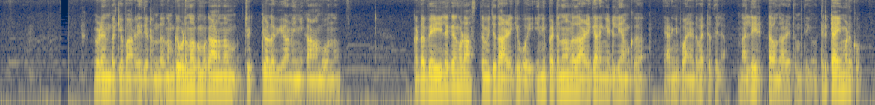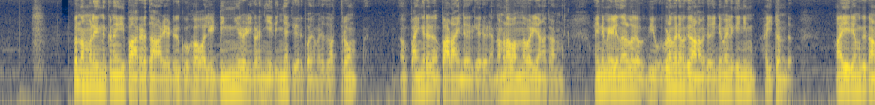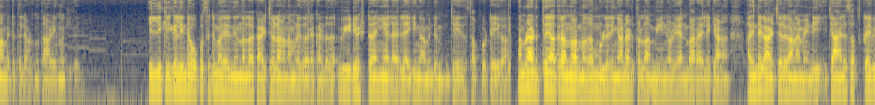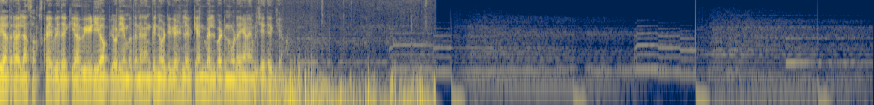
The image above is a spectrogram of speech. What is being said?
ഇവിടെ എന്തൊക്കെയോ പറ ചെയ്തിട്ടുണ്ട് നമുക്ക് ഇവിടെ നോക്കുമ്പോൾ കാണുന്ന ചുറ്റുമുള്ള വ്യൂ ആണ് ഇനി കാണാൻ പോകുന്നത് കണ്ടോ? വെയിലൊക്കെ കൂടെ അസ്തമിച്ച് താഴേക്ക് പോയി. ഇനി പെട്ടെന്ന് നമ്മൾ താഴേക്ക് ഇറങ്ങിയിട്ടില്ലേ നമുക്ക്? ഇറങ്ങി പോകാനായിട്ട് പറ്റത്തില്ല. നല്ല ഇരുട്ടാവും താഴെ എത്തുമ്പോഴത്തേക്കും ഒത്തിരി ടൈം എടുക്കും. ഇപ്പം നമ്മൾ ഈ നിൽക്കുന്ന ഈ പാറയുടെ താഴെയായിട്ട് ഒരു ഗുഹ പോലെ ഇടുങ്ങിയ വഴി കൂടെ ഞെരിഞ്ഞ കയറി പോരാൻ പറ്റും അത്രയും ഭയങ്കര പാടാണ് അതിന്റെ കയറി വരാൻ. നമ്മളാ വന്ന വഴിയാണ് കാണുന്നത്. അതിന്റെ മേളിൽ നിന്നുള്ള വ്യൂ ഇവിടെ വരെ നമുക്ക് കാണാൻ പറ്റും. അതിന്റെ മേളിലേക്ക് ഇനിയും ഹൈറ്റ് ഉണ്ട്. ആ ഏരിയ നമുക്ക് കാണാൻ പറ്റത്തില്ല. അവിടെ നിന്ന് താഴെ നോക്കിക്കഴിഞ്ഞാൽ. ഇല്ലിക്കൽ കല്ലിന്റെ ഓപ്പോസിറ്റ് മലയിൽ നിന്നുള്ള കാഴ്ചകളാണ് നമ്മൾ ഇതുവരെ കണ്ടത്. വീഡിയോ ഇഷ്ടമായെങ്കിൽ എല്ലാവരും ലൈക്കും കമന്റും ചെയ്ത് സപ്പോർട്ട് ചെയ്യുക. നമ്മുടെ അടുത്ത യാത്ര എന്ന് പറഞ്ഞത് മുള്ളരിങ്ങാട് അടുത്തുള്ള മീനൊളിയാൻ പാറയിലേക്കാണ്. അതിന്റെ കാഴ്ചകൾ കാണാൻ വേണ്ടി ചാനൽ സബ്സ്ക്രൈബ് ചെയ്യാത്തവരെല്ലാം സബ്സ്ക്രൈബ് ചെയ്ത് വെക്കുക വീഡിയോ അപ്ലോഡ് ചെയ്യുമ്പോൾ തന്നെ നിങ്ങൾക്ക് നോട്ടിഫിക്കേഷൻ ലഭിക്കാൻ ബെൽ ബട്ടൺ കൂടെ എനേബിൾ ചെയ്ത് വയ്ക്കുക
